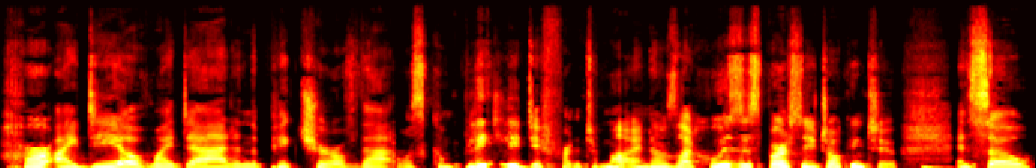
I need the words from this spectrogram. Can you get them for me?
her idea of my dad and the picture of that was completely different to mine. I was like who is this person you're talking to? And so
